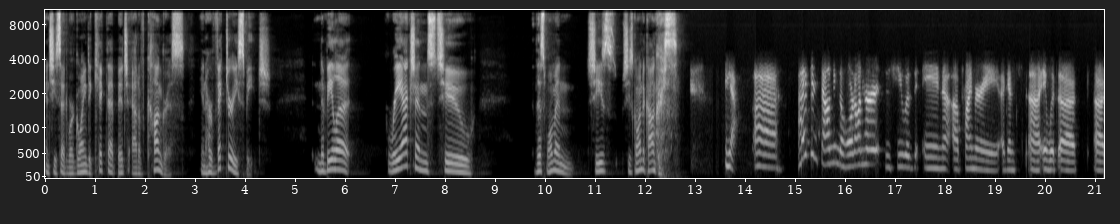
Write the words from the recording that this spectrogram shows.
And she said, We're going to kick that bitch out of Congress in her victory speech. Nabila, reactions to this woman, she's she's going to Congress. Yeah. Uh, I've been sounding the horn on her since she was in a primary against uh, in with uh, uh,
